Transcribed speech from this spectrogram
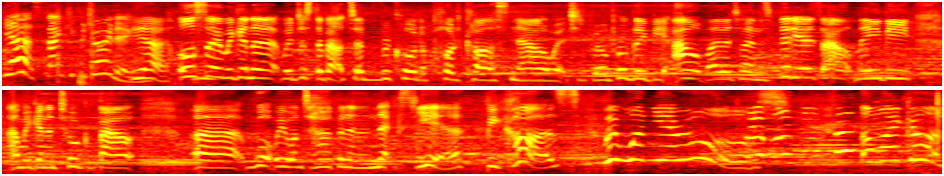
Yes, thank you for joining. Yeah. Also, we're gonna we're just about to record a podcast now, which will probably be out by the time this video's out, maybe. And we're gonna talk about uh, what we want to happen in the next year because we're one year old. Oh my god.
